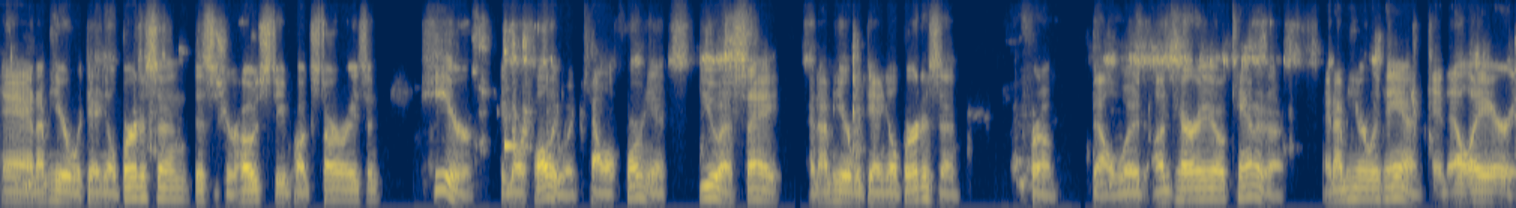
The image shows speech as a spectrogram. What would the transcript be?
and I'm here with Daniel Bertison. This is your host, Steampunk Star Raisin, here in North Hollywood, California, USA. And I'm here with Daniel Bertison from Bellwood, Ontario, Canada. And I'm here with Ann in LA area.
